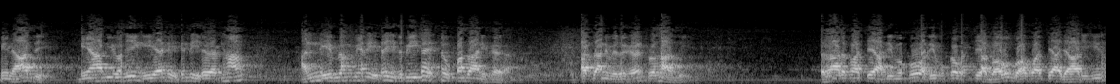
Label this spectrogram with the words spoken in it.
මේ නාදේ. මේ ආදී වශයෙන් ඒ ඇයි එතන ඉල වැටහම් අන්න ඒ බ්‍රහ්මයාට එතන හිත පිටා එතන උපාදානි කරගන්න. උපාදානි වෙද කරන්නේ ප්‍රසාදේ. ප්‍රසාදපත්‍ය අදිමුකෝ අදිමුකපත්‍ය භව භවපත්‍ය ආදී කියන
